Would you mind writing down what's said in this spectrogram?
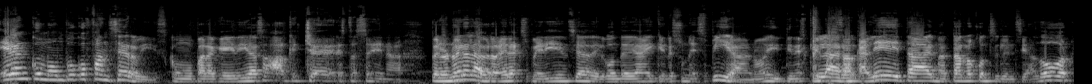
eran como un poco fanservice, como para que digas, ah, qué chévere esta escena. Pero no era la verdadera experiencia del GoldenEye, que eres un espía, ¿no? Y tienes que Claro. pasar caleta y matarlo con silenciador,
